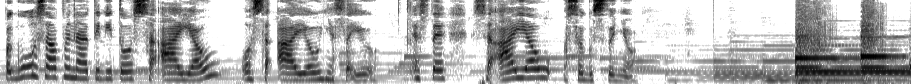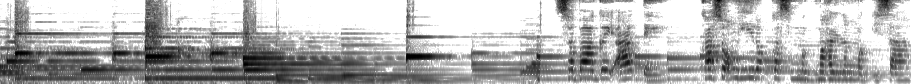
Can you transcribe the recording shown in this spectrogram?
Pag-uusapan natin ito sa ayaw o sa ayaw niya sa'yo. Este, sa ayaw o sa gusto nyo. Sa bagay ate, kaso ang hirap kasi magmahal ng mag-isa.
